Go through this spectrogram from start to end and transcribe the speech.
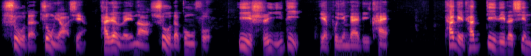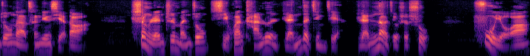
术的重要性，他认为呢，术的功夫一时一地也不应该离开。他给他弟弟的信中呢，曾经写道：“啊，圣人之门中喜欢谈论人的境界，人呢就是术，富有啊，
